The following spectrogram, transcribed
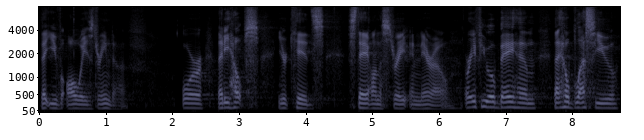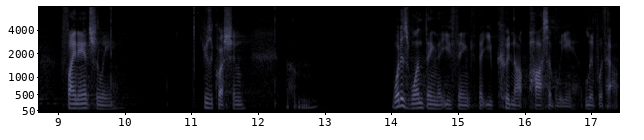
that you've always dreamed of? Or that he helps your kids stay on the straight and narrow? Or if you obey him, that he'll bless you financially? Here's a question um, What is one thing that you think that you could not possibly live without?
